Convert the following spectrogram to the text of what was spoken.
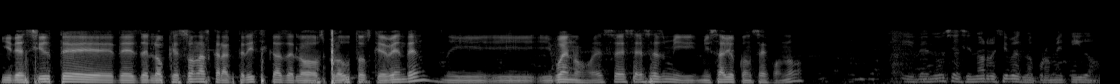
y decirte desde lo que son las características de los productos que venden y, bueno, ese, ese, es mi, mi sabio consejo, ¿no? Y denuncia si no recibes lo prometido.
